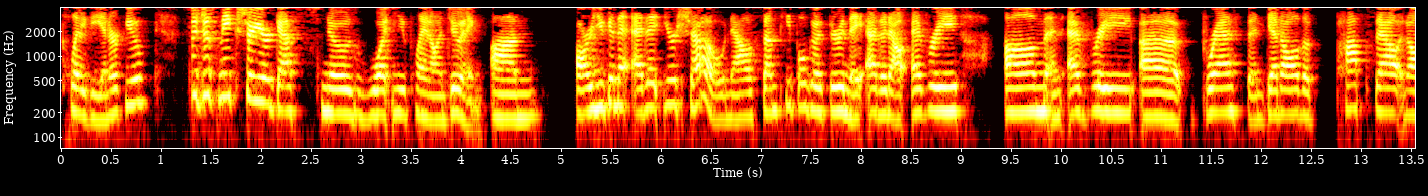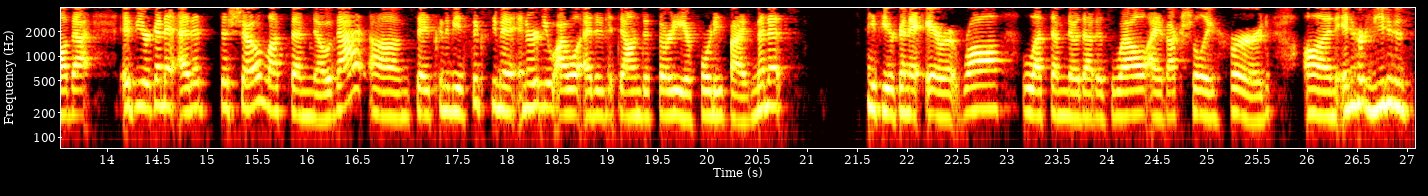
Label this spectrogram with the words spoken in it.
play the interview. So just make sure your guests knows what you plan on doing. Um, are you going to edit your show? Now, some people go through and they edit out every um and every uh breath and get all the pops out and all that. If you're going to edit the show, let them know that. Um, say it's going to be a 60 minute interview. I will edit it down to 30 or 45 minutes. If you're going to air it raw, let them know that as well. I've actually heard on interviews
